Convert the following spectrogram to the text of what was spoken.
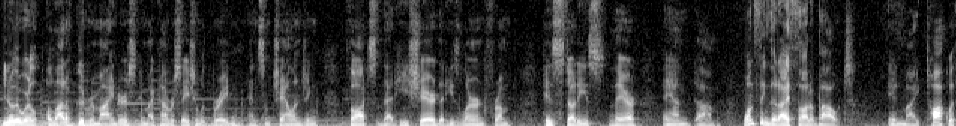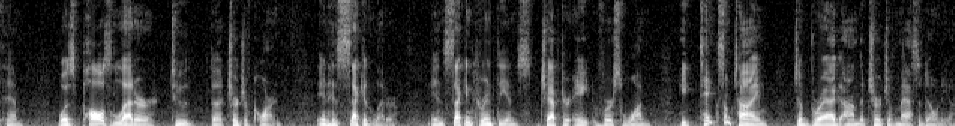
You know, there were a lot of good reminders in my conversation with Braden and some challenging thoughts that he shared that he's learned from his studies there. And um, one thing that I thought about in my talk with him was Paul's letter to the church of Corinth in his second letter. In 2 Corinthians chapter 8 verse 1 he takes some time to brag on the church of Macedonia.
